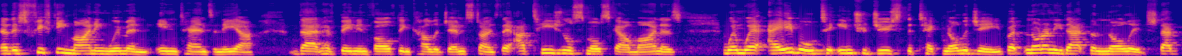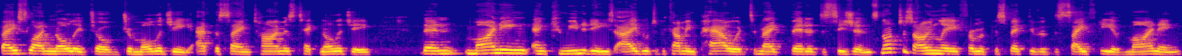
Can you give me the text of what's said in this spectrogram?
Now there's 50 mining women in Tanzania that have been involved in color gemstones. They're artisanal small scale miners. When we're able to introduce the technology, but not only that, the knowledge, that baseline knowledge of gemology at the same time as technology, then mining and communities are able to become empowered to make better decisions, not just only from a perspective of the safety of mining,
